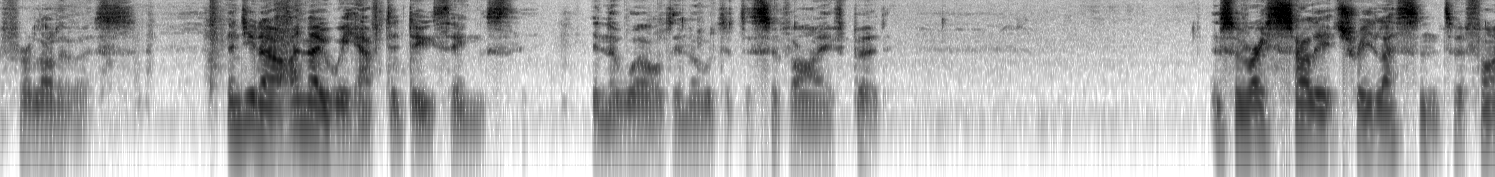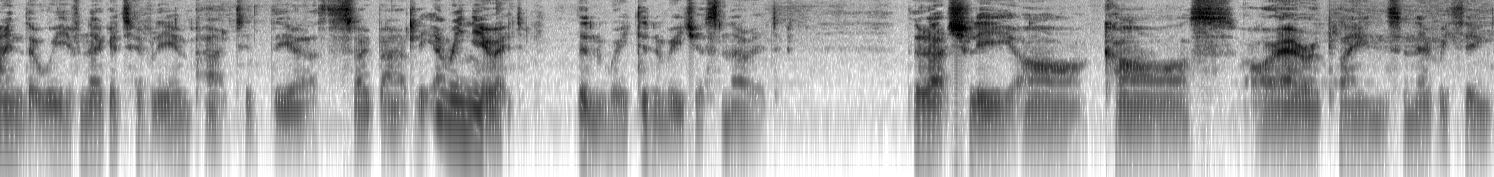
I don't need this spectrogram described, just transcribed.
for a lot of us. And you know, I know we have to do things in the world in order to survive, but it's a very salutary lesson to find that we've negatively impacted the earth so badly, and we knew it, didn't we? Didn't we just know it? That actually our cars, our aeroplanes, and everything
